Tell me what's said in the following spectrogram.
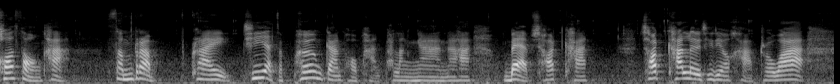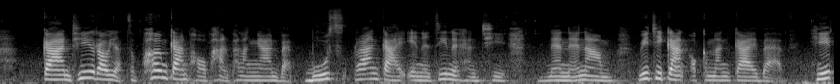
ข้อ 2 ค่ะสำหรับใครที่อยากจะเพิ่มการเผาผลาญพลังงานนะคะ แบบช็อตคัทช็อตคัทเลยทีเดียวค่ะ เพราะว่าการที่เราอยากจะเพิ่มการเผาผลาญพลังงานแบบบูสต์ร่างกาย Energy ในทันที แนนแนะนำวิธีการออกกำลังกายแบบ HIIT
